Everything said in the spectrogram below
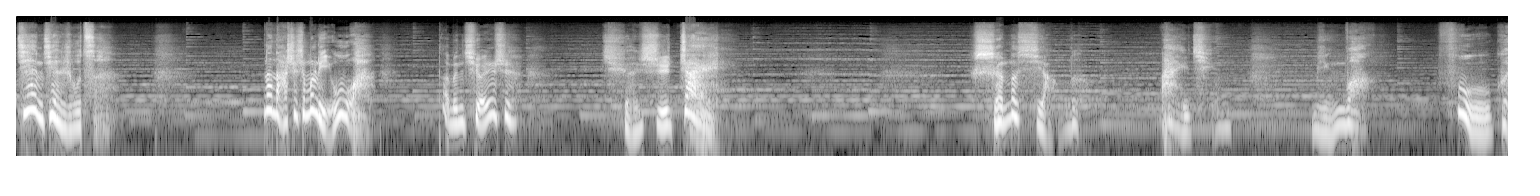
件件如此。那哪是什么礼物啊？他们全是，全是债。什么享乐、爱情、名望、富贵，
